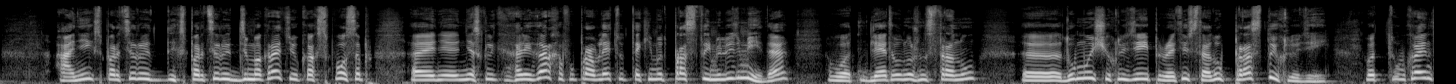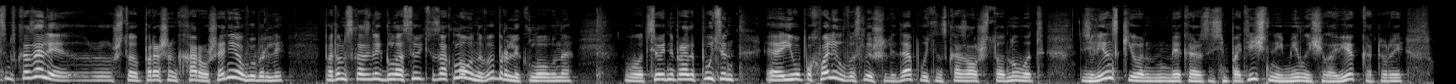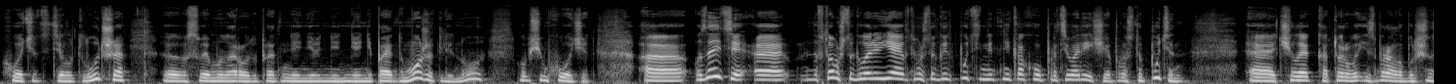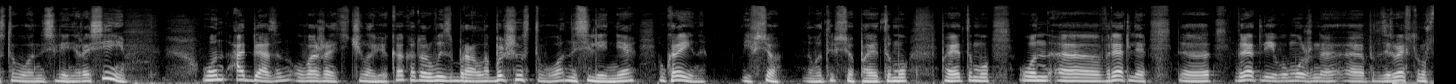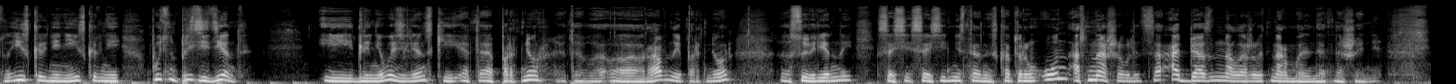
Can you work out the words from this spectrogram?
они экспортируют, экспортируют демократию как способ э, нескольких олигархов управлять вот такими вот простыми людьми, да? Вот. Для этого нужно страну э, думающих людей превратить в страну простых людей. Вот украинцам сказали, э, что Порошенко хороший, они его выбрали. Потом сказали, голосуйте за клоуна, выбрали клоуна. Вот. Сегодня, правда, Путин э, его похвалил, вы слышали, да? Путин сказал, что, ну вот, Зеленский, он, мне кажется, симпатичный, милый человек, который хочет сделать лучше своему народу. Правда, не, не, не, непонятно, может ли, но, в общем, хочет. А, вы знаете, в том, что говорю я, и в том, что говорит Путин, нет никакого противоречия. Просто Путин, человек, которого избрало большинство населения России – он обязан уважать человека, которого избрало большинство населения Украины. И все. Вот и все. Поэтому, поэтому он э, вряд ли, э, вряд ли его можно э, подозревать в том, что он искренний, неискренний. Путин президент. И для него Зеленский – это партнер, это э, равный партнер, э, суверенной сосед, соседней страны, с которым он от нашего лица обязан налаживать нормальные отношения.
